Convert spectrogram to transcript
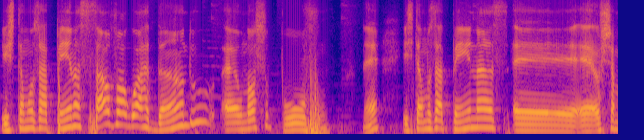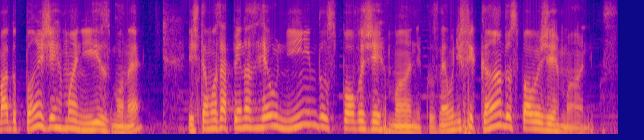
Estamos apenas salvaguardando é, o nosso povo, né? Estamos apenas é, é o chamado pan-germanismo, né? Estamos apenas reunindo os povos germânicos, né? Unificando os povos germânicos.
